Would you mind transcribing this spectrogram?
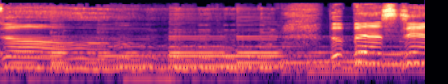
The best in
